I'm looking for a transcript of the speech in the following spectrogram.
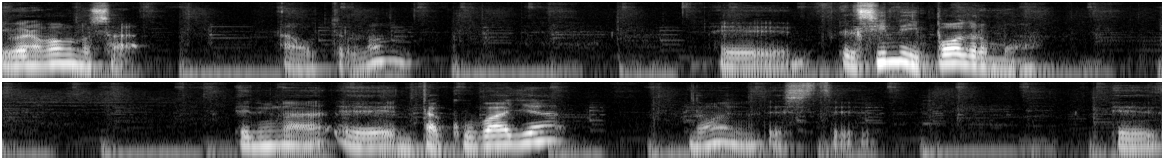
Y bueno, vámonos a, a otro, ¿no? Eh, el cine hipódromo. En una eh, en Tacubaya, ¿no? Este, eh,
